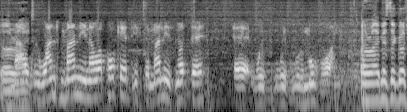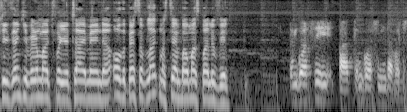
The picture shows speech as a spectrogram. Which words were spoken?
now we want money in our pocket if the money is not there uh, we, we, we move on All right, Mr. Koshli, thank you very much for your time and uh, all the best of luck. Mastemba Umaspaluville. enkosi but enkosi mntakwethu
